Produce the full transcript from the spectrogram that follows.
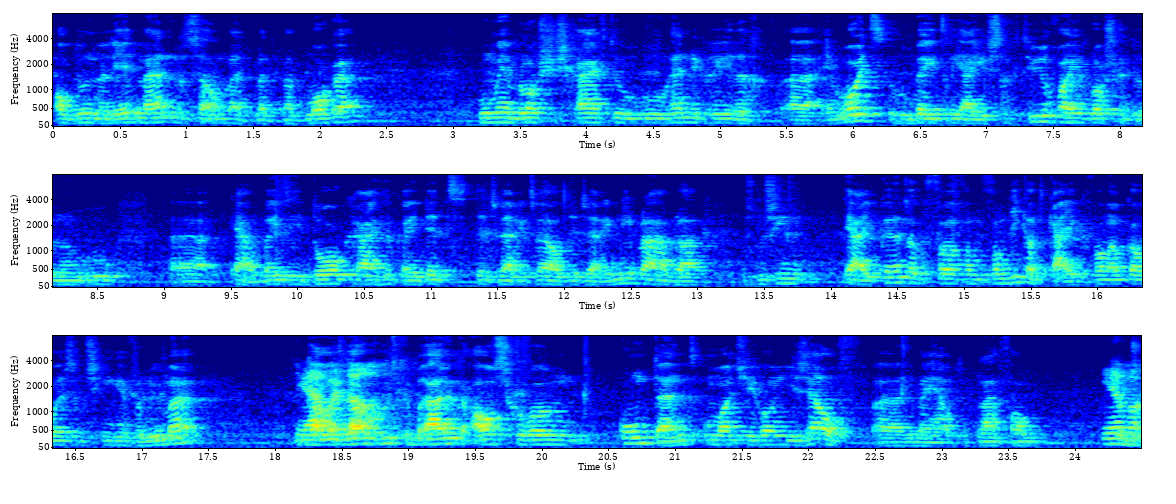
aldoende leert men, hetzelfde met, met, met bloggen, hoe meer blogs je schrijft, hoe, hoe handiger je erin uh, wordt, hoe beter jij je structuur van je blogs gaat doen, hoe, uh, ja, hoe beter je doorkrijgt, oké, okay, dit, dit werkt wel, dit werkt niet, bla bla. Dus misschien, ja, je kunt het ook van, van, van die kant kijken, van ook al is het misschien geen volume, je ja, kan het wel goed gebruiken als gewoon content, omdat je gewoon jezelf uh, ermee helpt in plaats van ja, maar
